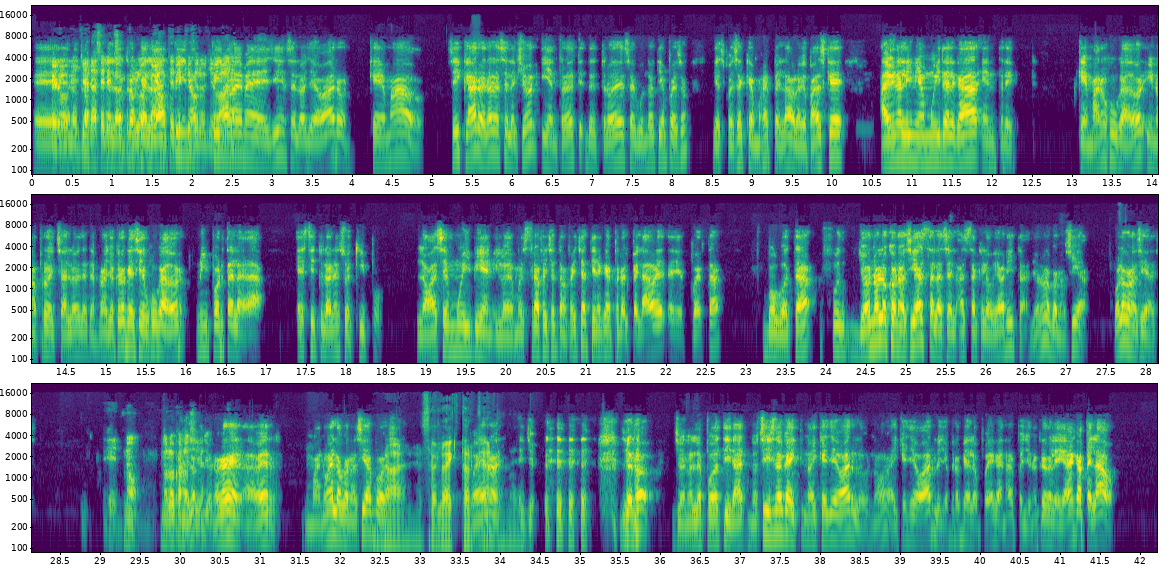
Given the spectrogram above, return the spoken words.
Eh, Pero el otro, el selección otro pelado, antes de que Pino, se lo Pino de. Medellín, se lo llevaron, quemado. Sí, claro, era la selección y entró de, entró de segundo tiempo eso y después se quemó ese pelado. Lo que pasa es que hay una línea muy delgada entre quemar a un jugador y no aprovecharlo desde temprano. Yo creo que si un jugador, no importa la edad, es titular en su equipo, lo hace muy bien y lo demuestra fecha tras fecha, tiene que, pero el pelado de, de Puerta, Bogotá, fut- yo no lo conocía hasta, la sel- hasta que lo vi ahorita, yo no lo conocía. ¿Vos lo conocías? Eh, no, no lo Bueno, conocía. Yo, no, a ver, Manuel lo conocía por... No, solo Héctor Bueno, yo, yo no, yo no le puedo tirar, no estoy diciendo que no hay que llevarlo, ¿no? Hay que llevarlo, yo creo que lo puede ganar, pero yo no creo que le diga, venga, pelado,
